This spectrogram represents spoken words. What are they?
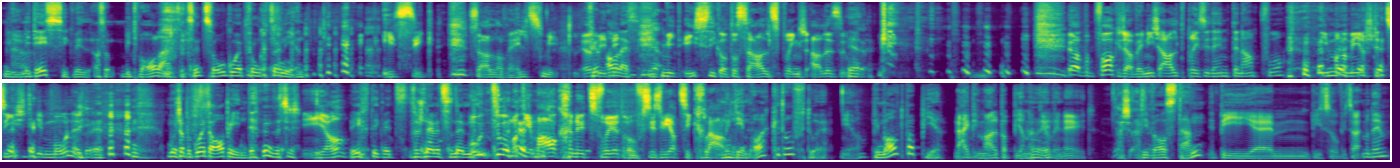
Mit, Ja. mit Essig? Weil, also mit Wahlen hat es jetzt nicht so gut funktioniert. Essig, das allerweltsmittel. Für mit, alles. Ja. mit Essig oder Salz bringst du alles auf. Ja. Ja. aber die Frage ist auch, wenn ist Altpräsidentenabfuhr? Immer am ersten Dienstag im Monat. Musst aber gut anbinden. Das ist Ja. wichtig, sonst nehmen sie es nicht mehr. Und tun wir die Marke nicht zu früh drauf, sonst wird sie klar. Müssen die Marke drauf tun? Ja. Beim Altpapier? Nein, beim Altpapier natürlich nicht. Das ist Wie also war es dann? Bei, ähm, bei so, wie sagt man dem?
